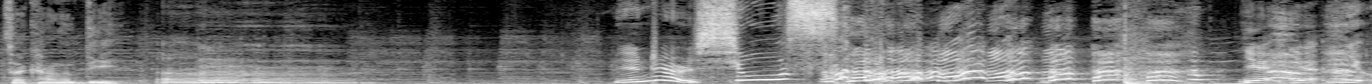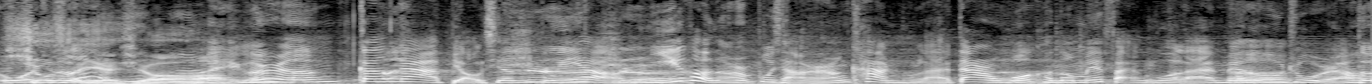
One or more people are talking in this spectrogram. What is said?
再看看地，嗯，嗯嗯嗯，您这是羞涩，也也也，羞涩也行哈。每个人尴尬表现不一样你可能是不想让人看出来，但是我可能没反应过来，没搂住，然后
